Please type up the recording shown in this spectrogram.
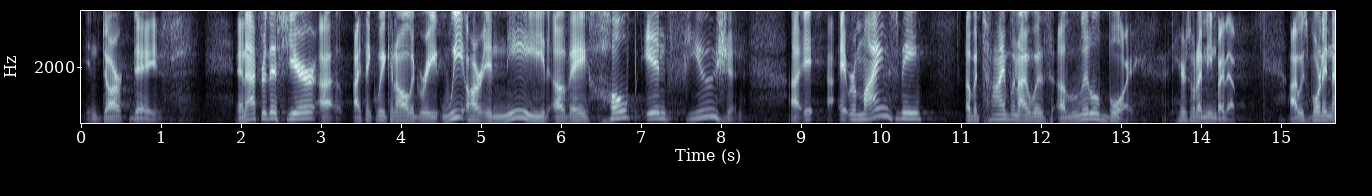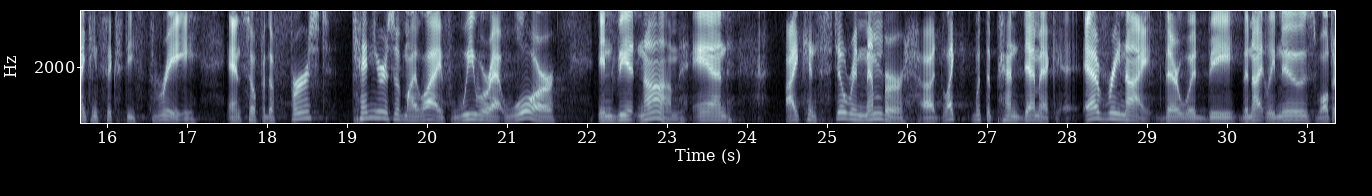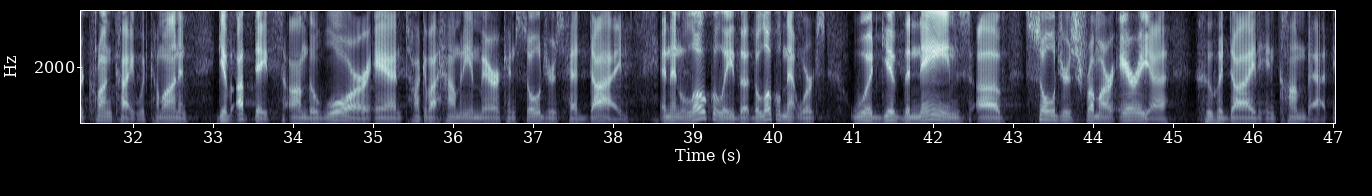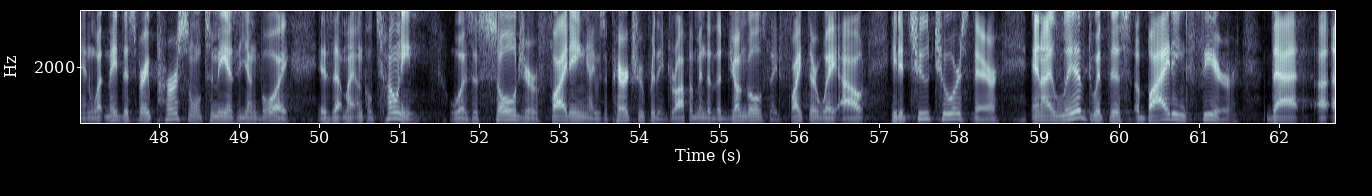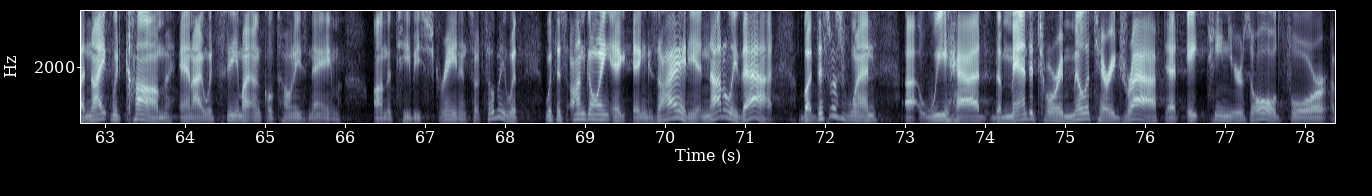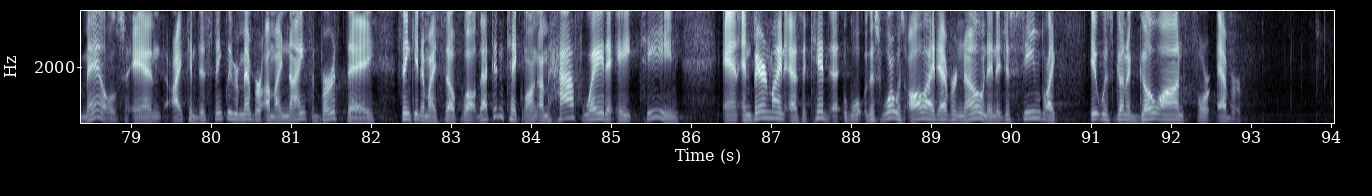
in dark days. And after this year, uh, I think we can all agree we are in need of a hope infusion. Uh, it, it reminds me of a time when I was a little boy. Here's what I mean by that. I was born in 1963, and so for the first 10 years of my life, we were at war in Vietnam. And I can still remember, uh, like with the pandemic, every night there would be the nightly news. Walter Cronkite would come on and give updates on the war and talk about how many American soldiers had died. And then locally, the, the local networks would give the names of soldiers from our area who had died in combat. And what made this very personal to me as a young boy is that my Uncle Tony was a soldier fighting. He was a paratrooper. They'd drop him into the jungles, they'd fight their way out. He did two tours there. And I lived with this abiding fear that uh, a night would come and I would see my Uncle Tony's name on the TV screen. And so it filled me with, with this ongoing anxiety. And not only that, but this was when uh, we had the mandatory military draft at 18 years old for males. And I can distinctly remember on my ninth birthday thinking to myself, well, that didn't take long. I'm halfway to 18. And, and bear in mind, as a kid, uh, this war was all I'd ever known, and it just seemed like it was going to go on forever.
